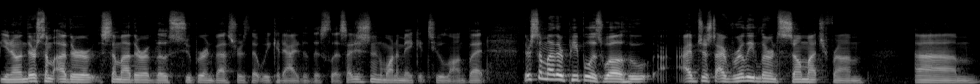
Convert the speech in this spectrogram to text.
you know, and there's some other some other of those super investors that we could add to this list. I just didn't want to make it too long, but there's some other people as well who I've just I've really learned so much from um,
